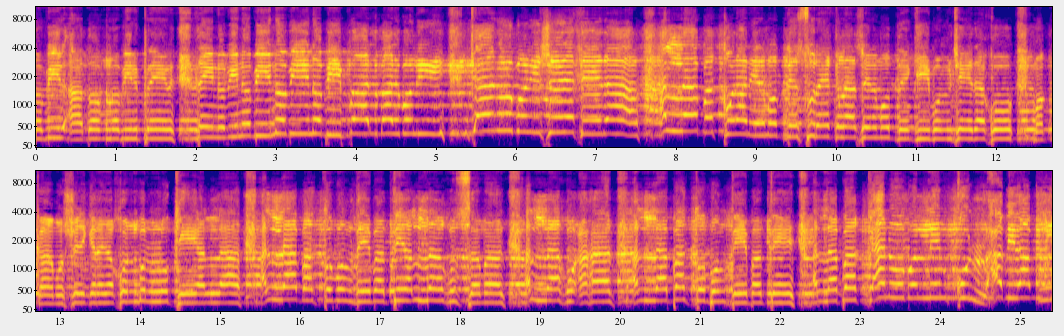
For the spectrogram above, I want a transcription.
নবীর আদম নবীর প্রেম। তাই নবী নবী নবী নবী বারবার বলি, কেন বলি রেখে দাও আল্লাহ কোরআনের মধ্যে, সূরা ইখলাসের মধ্যে কি বলছে দেখো? মক্কা মুশরিকেরা যখন বলল কে আল্লাহ আল্লাহ পাক বলতে পারতে আল্লাহু সামাদ, আল্লাহু আহাদ, আল্লাহ পাক বলতে পারতে আল্লাহ পাক কেন বললেন, কুল হাবিব, আপনি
